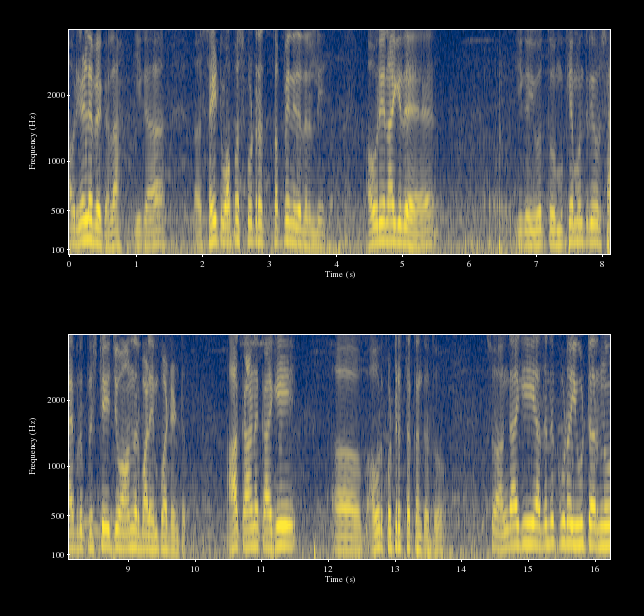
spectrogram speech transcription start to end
ಅವ್ರು ಹೇಳಲೇಬೇಕಲ್ಲ? ಈಗ ಸೈಟ್ ವಾಪಸ್ ಕೊಟ್ಟರೆ ತಪ್ಪೇನಿದೆ ಅದರಲ್ಲಿ? ಅವ್ರೇನಾಗಿದೆ? ಈಗ ಇವತ್ತು ಮುಖ್ಯಮಂತ್ರಿ ಅವ್ರ ಸಾಹೇಬ್ರ ಪ್ರೆಸ್ಟೇಜು ಆನರ್ ಭಾಳ ಇಂಪಾರ್ಟೆಂಟು ಆ ಕಾರಣಕ್ಕಾಗಿ ಅವ್ರು ಕೊಟ್ಟಿರ್ತಕ್ಕಂಥದ್ದು. ಸೊ ಹಂಗಾಗಿ ಅದನ್ನು ಕೂಡ ಯೂ ಟರ್ನು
